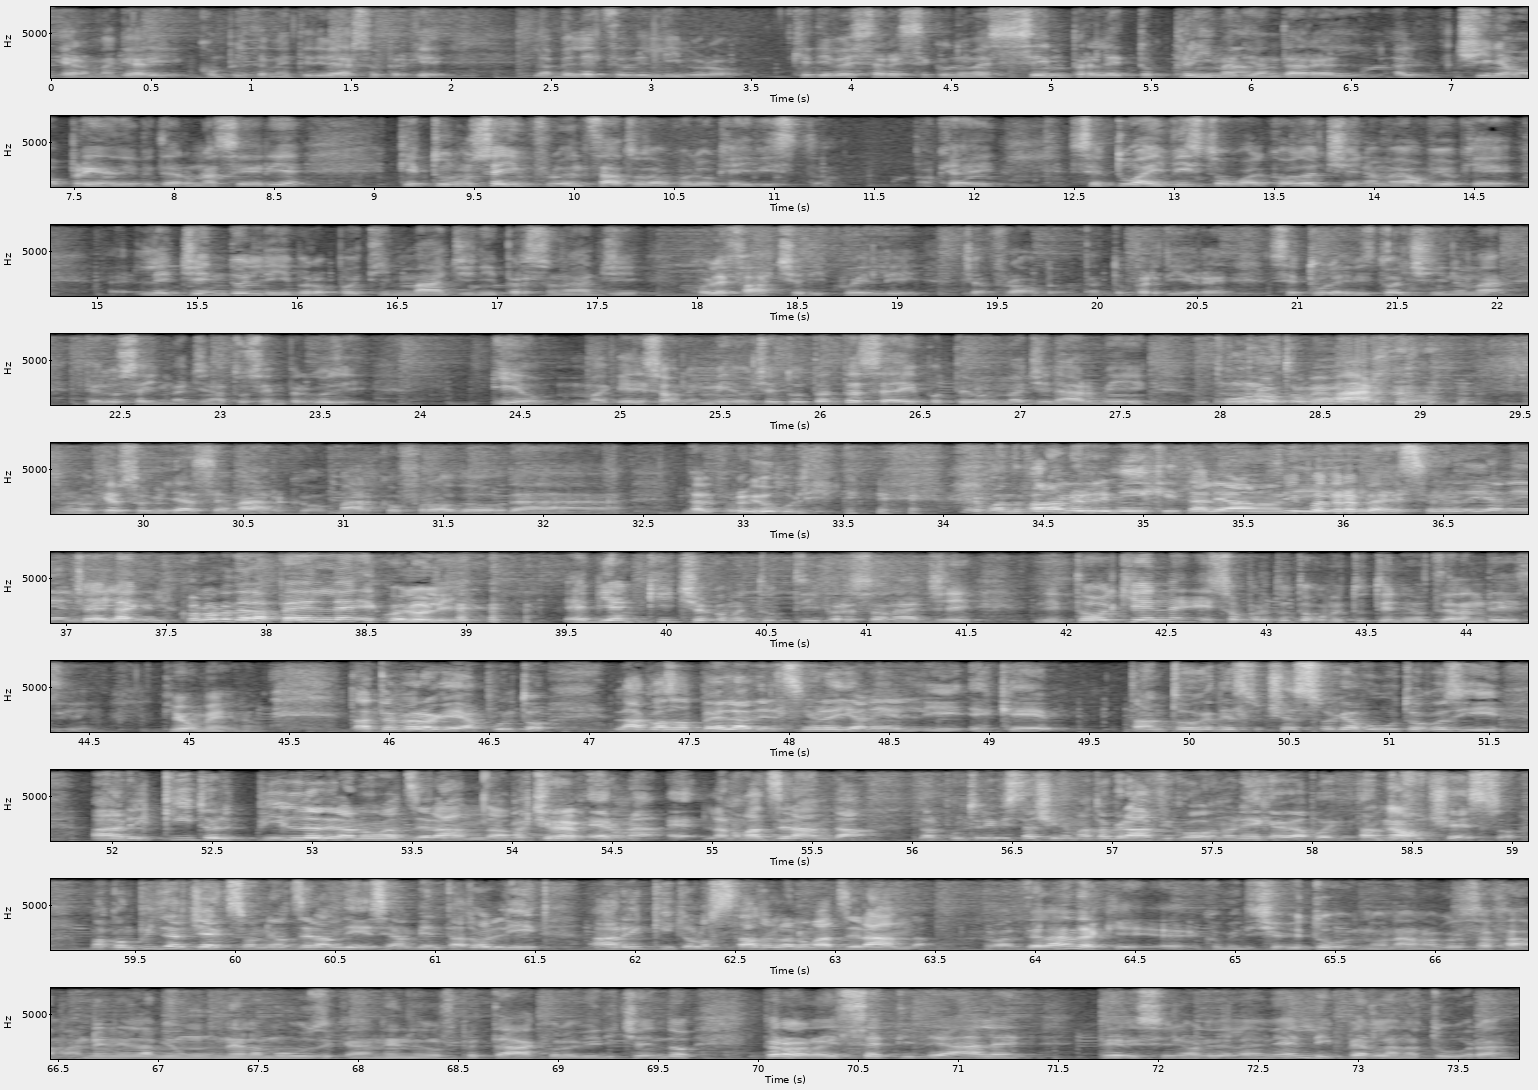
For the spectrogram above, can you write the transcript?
era magari completamente diverso perché la bellezza del libro, che deve essere secondo me sempre letto prima, Prima. di andare al, al cinema o prima di vedere una serie, che tu non sei influenzato da quello che hai visto. Ok? Se tu hai visto qualcosa al cinema è ovvio che eh, leggendo il libro poi ti immagini i personaggi con le facce di quelli, cioè Frodo, tanto per dire, se tu l'hai visto al cinema te lo sei immaginato sempre così. Io, magari so, nel 1986 potevo immaginarmi un uno come. Marco, uno che assomigliasse a Marco, Marco Frodo da- dal Friuli. Eh, Quando faranno il remake italiano Sì, di potrebbe del essere. Degli Anelli. Cioè, la- il colore della pelle è quello lì. È bianchiccio come tutti i personaggi di Tolkien e soprattutto come tutti i neozelandesi, più o meno. Tanto è vero che appunto la cosa bella del Signore degli Anelli è che tanto del successo che ha avuto così ha arricchito il PIL della Nuova Zelanda perché certo. era una- eh, la Nuova Zelanda dal punto di vista cinematografico non è che aveva poi tanto No. successo ma con Peter Jackson neozelandese ambientato lì ha arricchito lo stato della Nuova Zelanda Nuova Zelanda che, eh, come dicevi tu, non ha una grossa fama né nella, nella musica né nello spettacolo e via dicendo, però era il set ideale per il Signore degli Anelli, per la natura,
